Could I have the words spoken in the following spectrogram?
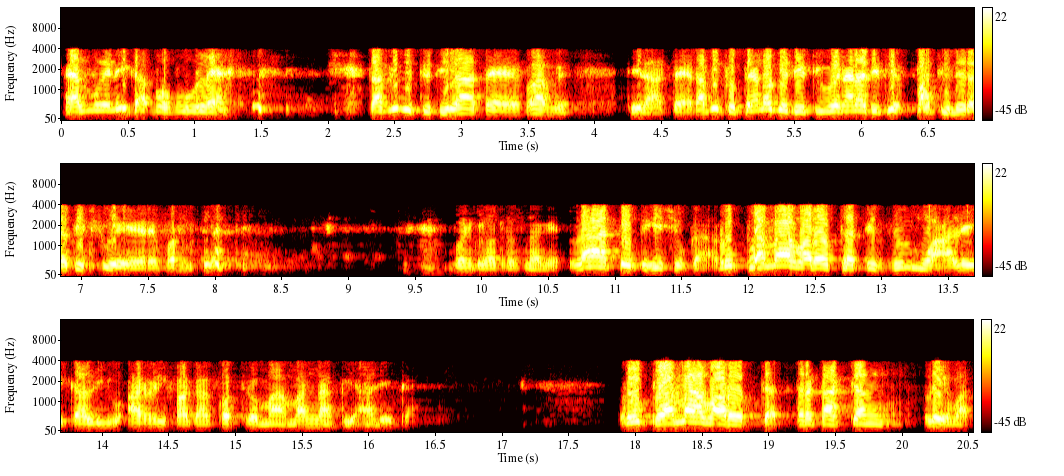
Ilmu ini gak populer. Tapi kudu dilatih, paham ya? Dilatih. Tapi buktinya gue di dua nana di dua padu nih di dua repot. Bukan kalau terus lagi. Latu bihi suka. Rubama warodati zulmu alaika liu arifaka kodro maman nabi alaika. Rubama warodat terkadang lewat.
